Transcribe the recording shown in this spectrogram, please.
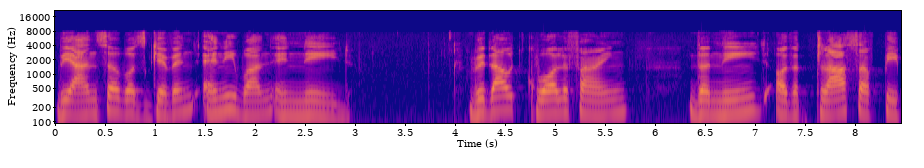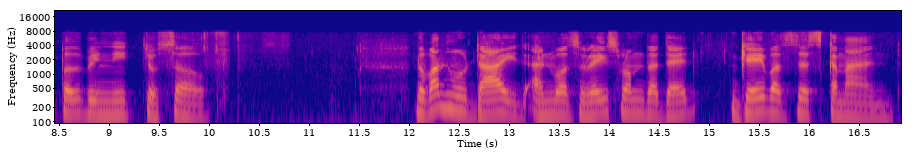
The answer was given anyone in need, without qualifying the need or the class of people we need to serve. The one who died and was raised from the dead gave us this command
